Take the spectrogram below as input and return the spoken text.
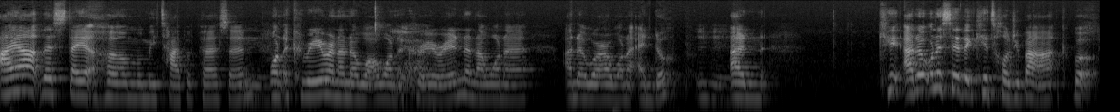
I am the stay at home mummy type of person. Mm. Want a career and I know what I want Yeah. a career in and I want to I know where I want to end up. Mhm. And ki- I don't want to say that kids hold you back, but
